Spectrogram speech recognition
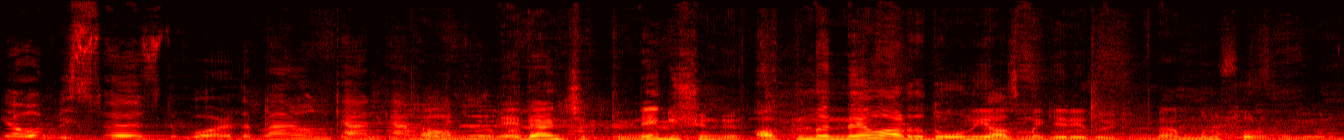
Ya o bir sözdü bu arada. Ben onu kendi kendime Tamam uydurmadım. neden çıktı? Ne düşündün? Aklında ne vardı da onu yazma gereği duydun? Ben bunu sorguluyorum.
